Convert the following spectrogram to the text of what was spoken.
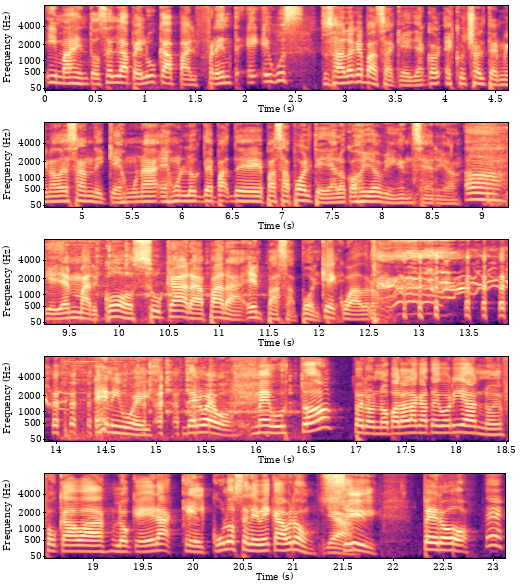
Y más entonces la peluca para el frente. It, it was... ¿Tú sabes lo que pasa? Que ella escuchó el término de Sandy, que es una es un look de, pa- de pasaporte, y ella lo cogió bien en serio. Ah. Y ella enmarcó su cara para el pasaporte. ¡Qué cuadro! Anyways, de nuevo, me gustó, pero no para la categoría. No enfocaba lo que era que el culo se le ve cabrón. Ya. Sí. Pero, eh,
